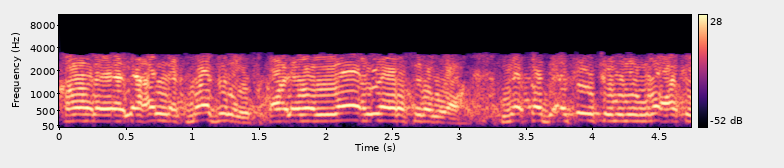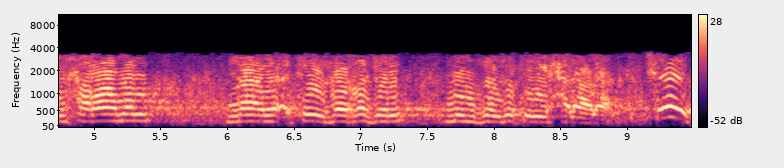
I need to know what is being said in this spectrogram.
قال لعلك ما بنيت قال والله يا رسول الله لقد أتيت من امرأة حراما ما يأتيه الرجل من زوجته حلالا. شوف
